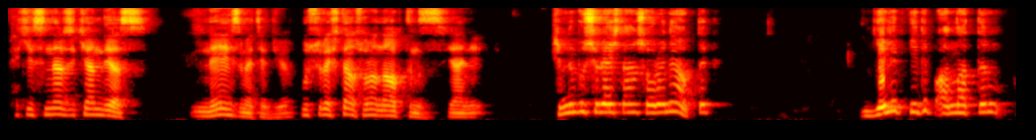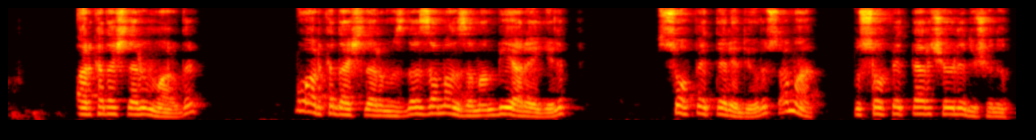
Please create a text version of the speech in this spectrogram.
Peki Sinerji Kendiyaz neye hizmet ediyor? Bu süreçten sonra ne yaptınız? Yani Şimdi bu süreçten sonra ne yaptık? Gelip gidip anlattığım arkadaşlarım vardı. Bu arkadaşlarımızla zaman zaman bir araya gelip sohbetler ediyoruz ama bu sohbetler şöyle düşünün.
